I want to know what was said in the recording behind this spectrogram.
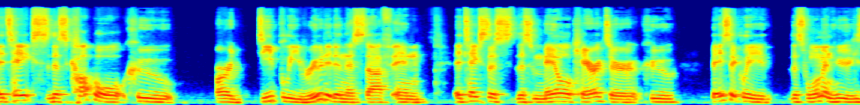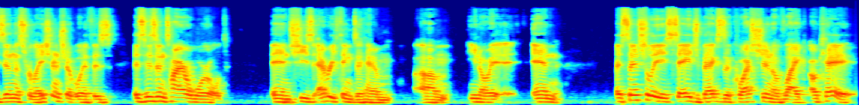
it takes this couple who are deeply rooted in this stuff and it takes this this male character who basically this woman who he's in this relationship with is is his entire world and she's everything to him um you know it, and essentially sage begs the question of like okay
